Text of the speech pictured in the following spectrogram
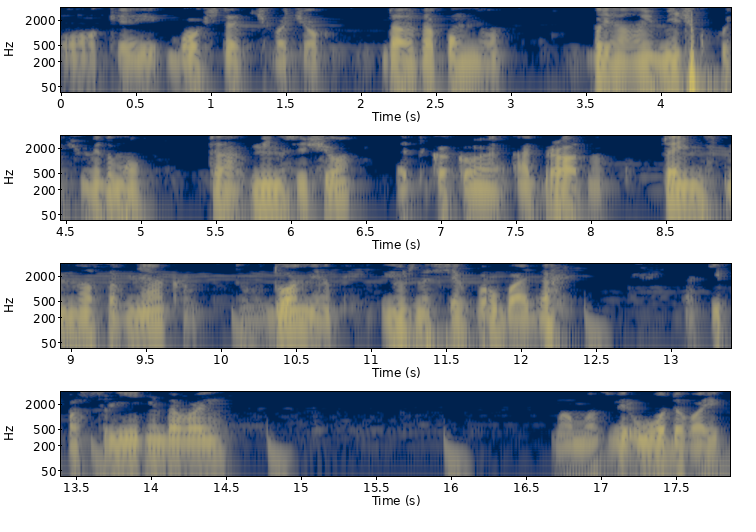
окей. Бог считает чувачок. Да да помню. Блин а он меньше чем я думал. Так минус еще это какое? Обратно. Таинственный особняк в, в доме и нужно всех вырубать да? Так и последний давай. Мама зверь о давай.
